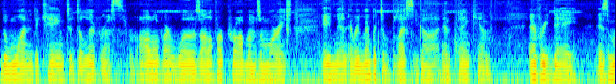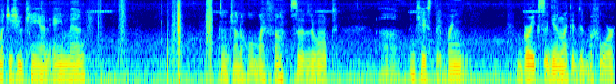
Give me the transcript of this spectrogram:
the one that came to deliver us from all of our woes, all of our problems and worries. Amen. And remember to bless God and thank Him every day as much as you can. Amen. I'm trying to hold my phone so that it won't, uh, in case the bring breaks again like it did before.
